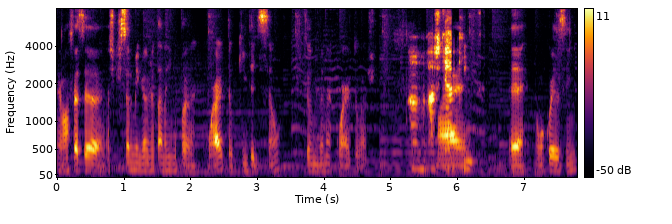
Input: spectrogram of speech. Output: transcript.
é uma festa. Acho que se eu não me engano já tá indo pra quarta ou quinta edição. Se eu não me engano é quarta, eu acho. Ah, acho Mas, que é a quinta. É, uma coisa assim.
